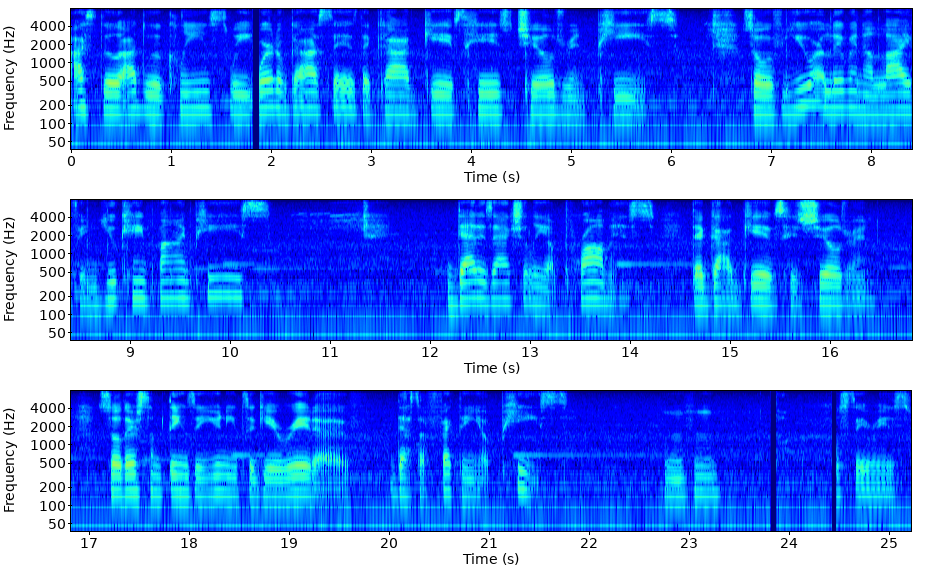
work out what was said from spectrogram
I still, I do a clean sweep. Word of God says that God gives His children peace. So if you are living a life and you can't find peace, that is actually a promise that God gives his children. So there's some things that you need to get rid of that's affecting your peace. Mhm. So serious.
